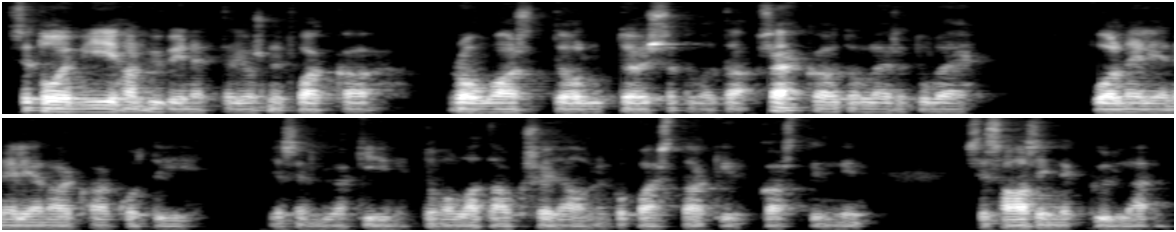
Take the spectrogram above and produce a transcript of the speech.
se toimii ihan hyvin, että jos nyt vaikka rouva on sitten ollut töissä tuota sähköautolla ja se tulee puoli neljä neljän aikaa kotiin ja sen lyö kiinni tuohon lataukseen ja aurinko paistaa kirkkaasti, niin se saa sinne kyllä,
